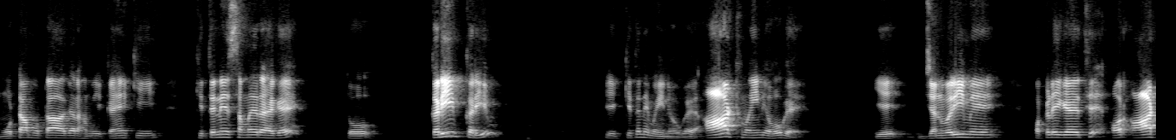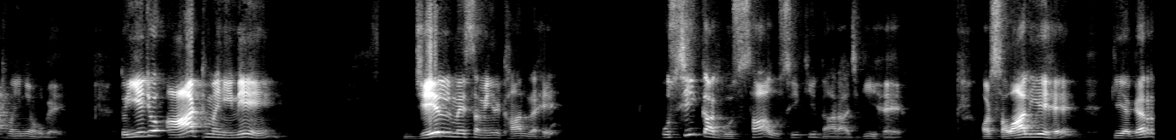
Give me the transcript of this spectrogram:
मोटा मोटा अगर हम ये कहें कि कितने समय रह गए तो करीब करीब ये कितने महीने हो गए? आठ महीने हो गए। ये जनवरी में पकड़े गए थे और आठ महीने हो गए। तो ये जो आठ महीने जेल में समीर खान रहे उसी का गुस्सा, उसी की नाराज़गी है। और सवाल ये है कि अगर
